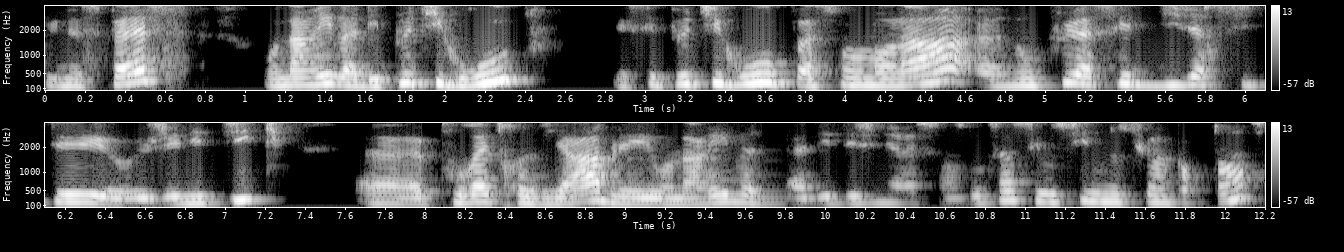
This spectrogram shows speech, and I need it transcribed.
une espèce, on arrive à des petits groupes, et ces petits groupes, à ce moment-là, euh, n'ont plus assez de diversité euh, génétique euh, pour être viables, et on arrive à des dégénérescences. Donc ça, c'est aussi une notion importante.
